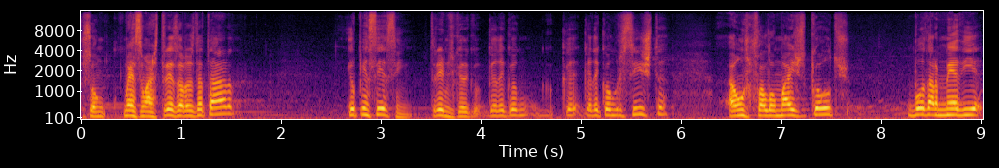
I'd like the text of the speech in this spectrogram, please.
são, começam às 3 horas da tarde. Eu pensei assim: 3 minutos cada, cada, cada congressista, há uns que falam mais do que outros, vou dar média.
